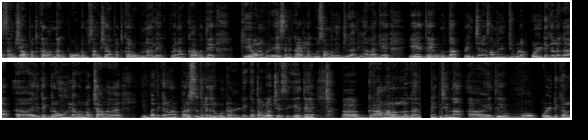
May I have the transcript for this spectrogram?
సంక్షేమ పథకాలు అందకపోవడం సంక్షేమ పథకాలు ఉన్నా లేకపోయినా కాకపోతే కేవలం రేషన్ కార్డులకు సంబంధించి కానీ అలాగే ఏదైతే వృద్ధా పెన్షన్లకు సంబంధించి కూడా పొలిటికల్గా అయితే గ్రౌండ్ లెవెల్లో చాలా ఇబ్బందికరమైన పరిస్థితులు ఎదుర్కొంటానండి గతంలో వచ్చేసి. అయితే గ్రామాలలో కానీ చిన్న అయితే పొలిటికల్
